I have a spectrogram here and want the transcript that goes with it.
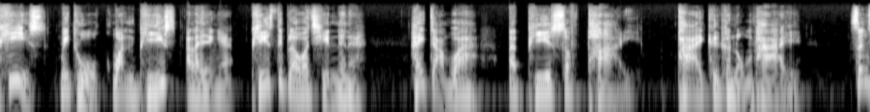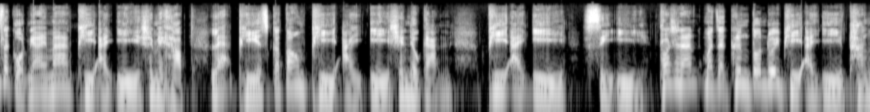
piece ไม่ถูก one piece อะไรอย่างเงี้ย piece ที่แปลว่าชิ้นเนี่ยนะ ให้จำว่า a piece of pie pie คือขนมพาย ซึ่งสะกดง่ายมาก P I E ใช่ไหมครับ และ piece ก็ต้อง P I E เช่นเดียวกัน P I E C E เพราะฉะนั้นมันจะขึ้นต้นด้วย P I E ทั้ง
